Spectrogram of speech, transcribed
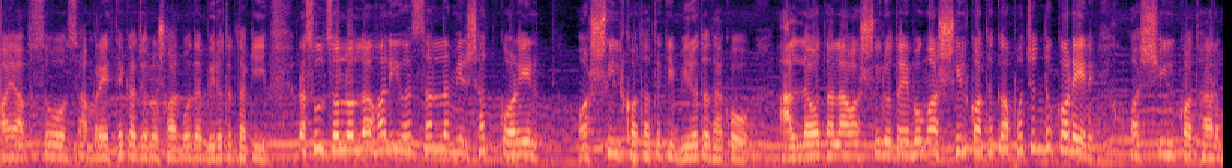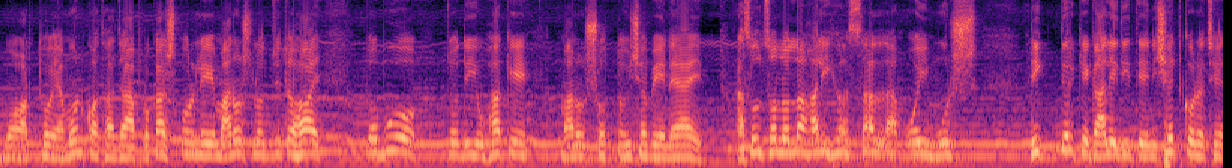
হয় আফসোস, আমরা এ থেকে যেন সর্বদা বিরত থাকি। রাসূল সাল্লাহ আলী সাল্লাম ইরশাদ করেন, অশ্লীল কথা থেকে বিরত থাকো। আল্লাহ তালা অশ্লীলতা এবং অশ্লীল কথাকে অপছন্দ করেন। অশ্লীল কথার অর্থ এমন কথা যা প্রকাশ করলে মানুষ লজ্জিত হয়। তবুও যদি উহাকে মানুষ সত্য হিসেবে নেয়, রাসূল সাল্লাহ আলী সাল্লাম ওই মুর্শ রিকদেরকে গালি দিতে নিষেধ করেছেন,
